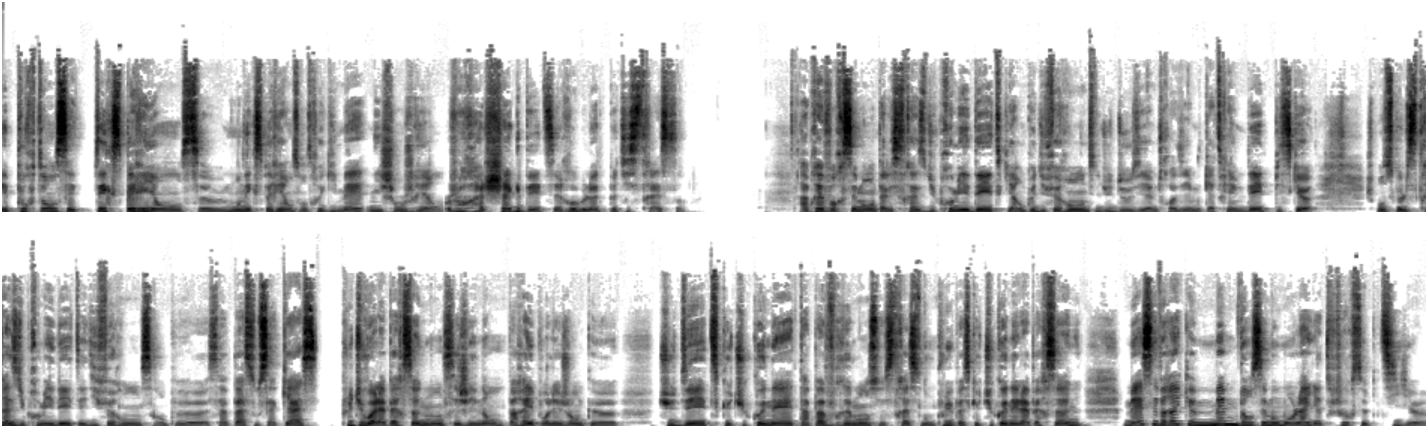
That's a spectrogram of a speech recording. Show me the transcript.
Et pourtant, cette expérience, euh, mon expérience entre guillemets, n'y change rien. Genre à chaque date, c'est rebelote, petit stress. Après, forcément, t'as le stress du premier date qui est un peu différent du deuxième, troisième ou quatrième date, puisque je pense que le stress du premier date est différent, c'est un peu euh, ça passe ou ça casse plus tu vois la personne, moins c'est gênant. Pareil pour les gens que tu dates, que tu connais, t'as pas vraiment ce stress non plus parce que tu connais la personne. Mais c'est vrai que même dans ces moments-là, il y a toujours ce petit, euh,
